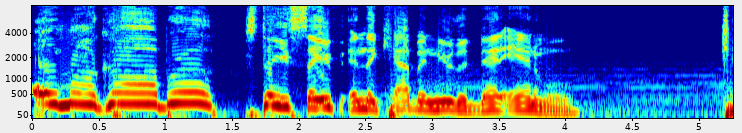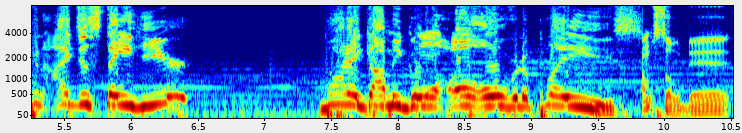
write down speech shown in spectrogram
Oh my god, bro. Stay safe in the cabin near the dead animal. Can I just stay here? Why they got me going all over the place? I'm so dead.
